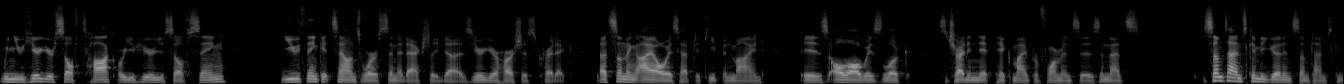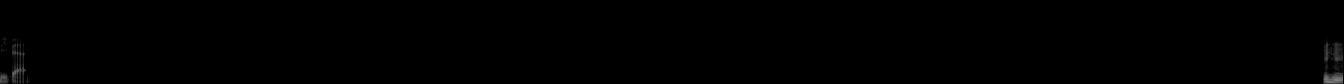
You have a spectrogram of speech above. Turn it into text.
when you hear yourself talk or you hear yourself sing, you think it sounds worse than it actually does. You're your harshest critic. That's something I always have to keep in mind. Is I'll always look to try to nitpick my performances, and that's sometimes can be good and sometimes can be bad. Mm-hmm.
